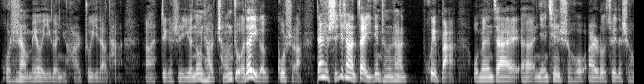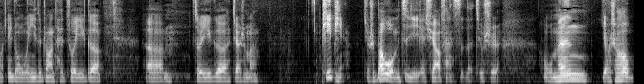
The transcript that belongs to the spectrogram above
火车上没有一个女孩注意到他啊，这个是一个弄巧成拙的一个故事了。但是实际上，在一定程度上会把我们在呃年轻时候二十多岁的时候那种文艺的状态做一个呃做一个叫什么批评，就是包括我们自己也需要反思的，就是我们有时候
